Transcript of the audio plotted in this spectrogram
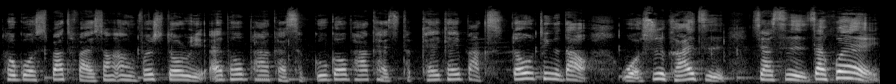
透过 Spotify、s o n First Story、Apple Podcast、Google Podcast、KK Box 都听得到。我是可爱子，下次再会。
